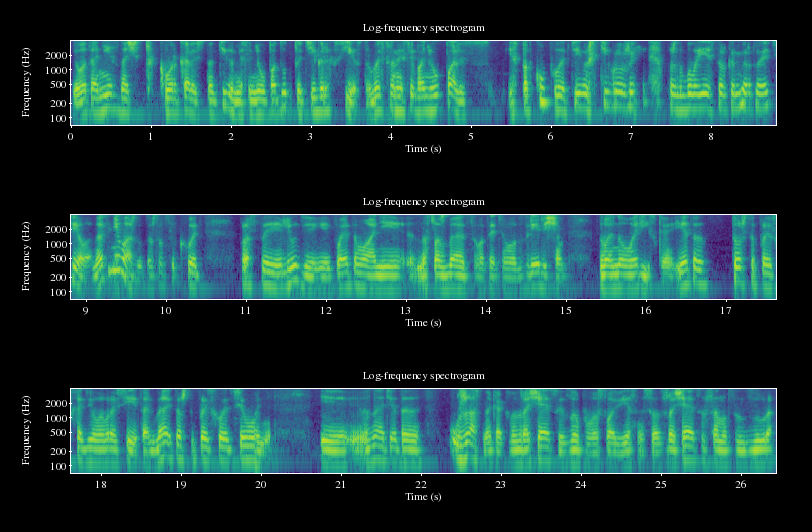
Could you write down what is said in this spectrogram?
И вот они, значит, кувыркались над тигром. Если не упадут, то тигр их съест. С другой стороны, если бы они упали из-под купола, тигр, тигру уже можно было есть только мертвое тело. Но это не важно, потому что в цирк ходят простые люди, и поэтому они наслаждаются вот этим вот зрелищем двойного риска. И это то, что происходило в России тогда, и то, что происходит сегодня. И, знаете, это ужасно, как возвращается изопова словесность, возвращается самоцензура.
